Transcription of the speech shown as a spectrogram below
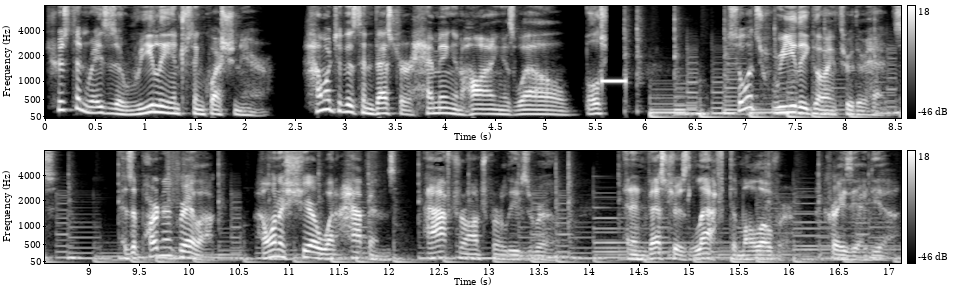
Tristan raises a really interesting question here. How much of this investor hemming and hawing is, well, bullshit? So what's really going through their heads? As a partner at Greylock, I want to share what happens after an entrepreneur leaves the room and investor is left to mull over a crazy idea.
